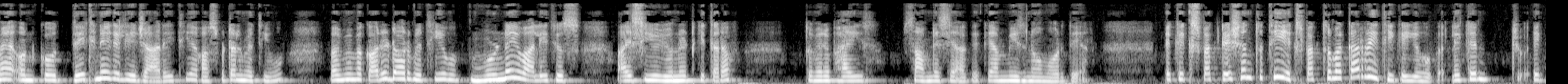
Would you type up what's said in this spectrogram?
میں ان کو دیکھنے کے لیے جا رہی تھی ہاسپٹل میں تھی وہ میں کوریڈور میں تھی وہ مڑنے والی تھی اس آئی سی یو یونٹ کی طرف تو میرے بھائی سامنے سے آگے کہ امی از نو مور دیئر ایک ایکسپیکٹیشن تو تھی ایکسپیکٹ تو میں کر رہی تھی کہ یہ ہوگا لیکن جو ایک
